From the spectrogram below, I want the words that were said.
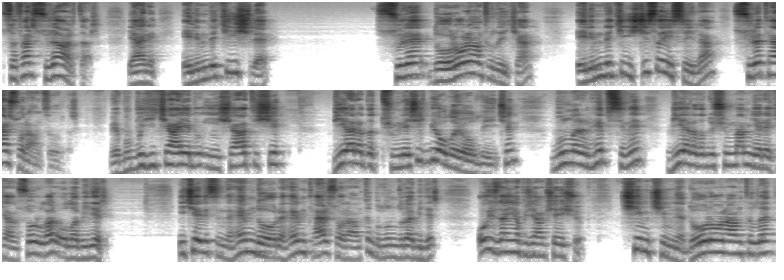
bu sefer süre artar. Yani elimdeki işle süre doğru orantılıyken elimdeki işçi sayısıyla süre ters orantılıdır. Ve bu, bu hikaye, bu inşaat işi bir arada tümleşik bir olay olduğu için bunların hepsini bir arada düşünmem gereken sorular olabilir. İçerisinde hem doğru hem ters orantı bulundurabilir. O yüzden yapacağım şey şu. Kim kimle doğru orantılı,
